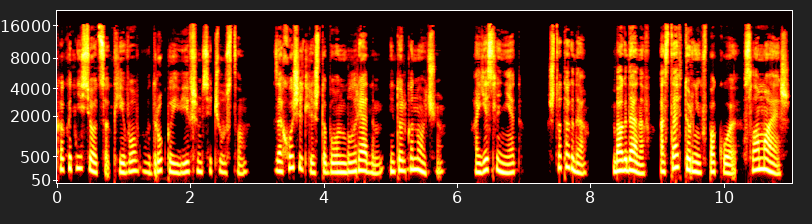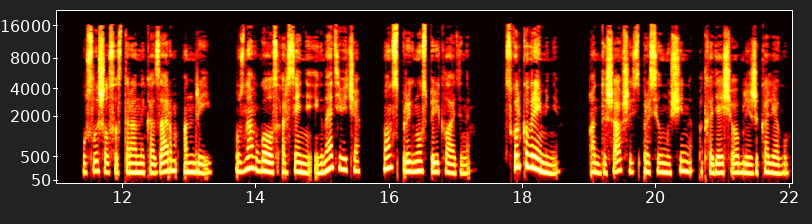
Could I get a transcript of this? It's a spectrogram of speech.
Как отнесется к его вдруг появившимся чувствам? Захочет ли, чтобы он был рядом, не только ночью? А если нет? Что тогда? «Богданов, оставь турник в покое, сломаешь!» услышал со стороны казарм Андрей. Узнав голос Арсения Игнатьевича, он спрыгнул с перекладины. «Сколько времени?» Отдышавшись, спросил мужчина, подходящего ближе к коллегу.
